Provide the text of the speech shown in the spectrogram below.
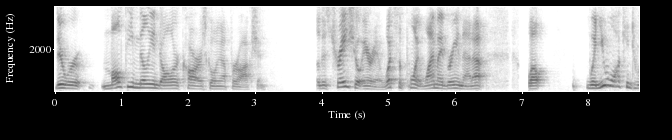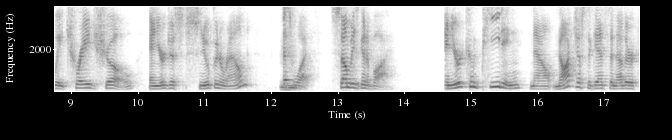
there were multi-million dollar cars going up for auction. So this trade show area what's the point? Why am i bringing that up? Well when you walk into a trade show and you're just snooping around guess Mhm. what? Somebody's going to buy. And you're competing now not just against another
